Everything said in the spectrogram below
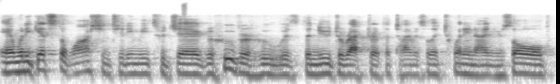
And when he gets to Washington, he meets with J. Edgar Hoover, who was the new director at the time. He's only 29 years old.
